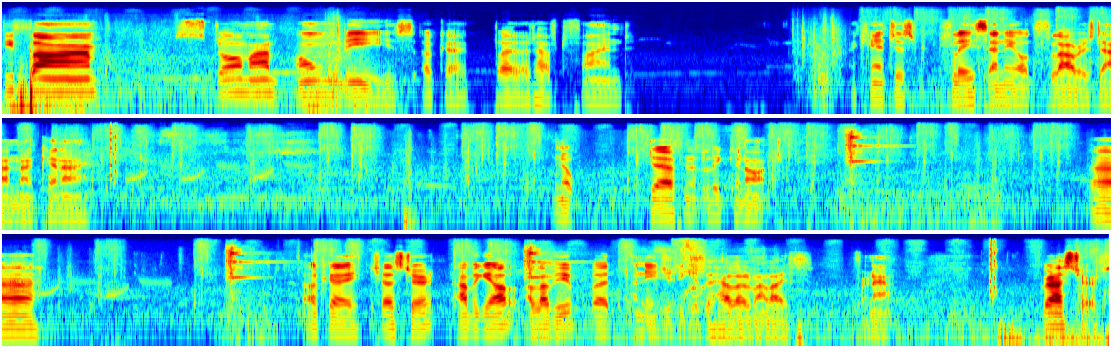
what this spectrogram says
Bee farm! Store my own bees. Okay, but I'd have to find... I can't just place any old flowers down now, can I? Definitely cannot. Uh... Okay, Chester, Abigail, I love you, but I need you to get the hell out of my life. For now. Grass turfs.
